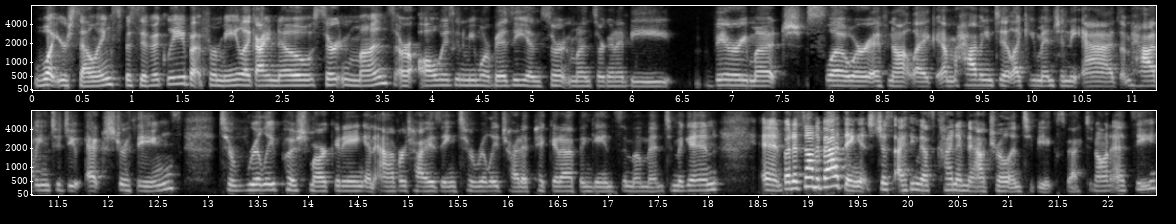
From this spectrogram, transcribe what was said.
what you're selling specifically. But for me, like I know certain months are always going to be more busy and certain months are going to be very much slower if not like i'm having to like you mentioned the ads i'm having to do extra things to really push marketing and advertising to really try to pick it up and gain some momentum again. And but it's not a bad thing it's just i think that's kind of natural and to be expected on etsy.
